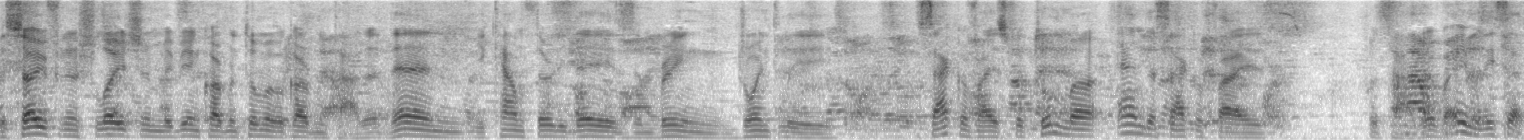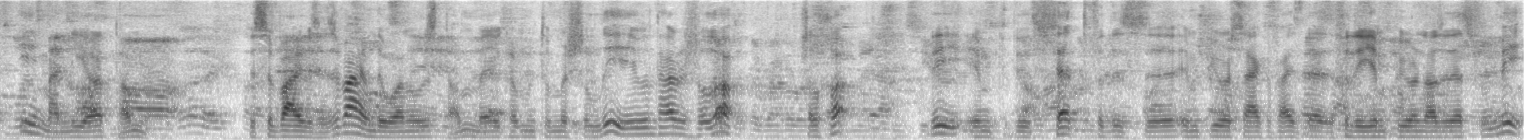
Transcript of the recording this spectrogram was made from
The Sefer and Shloishim may be in korban tumah or korban tada. Then you count 30 days and bring jointly sacrifice for tumah and the sacrifice for tada. But even he says, Imani tumah. The survivor says, if I am the one who is tumah, korban to shali, and shalcha. The, the set for this uh, impure sacrifice, that, for the impure nazir, that's for me.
